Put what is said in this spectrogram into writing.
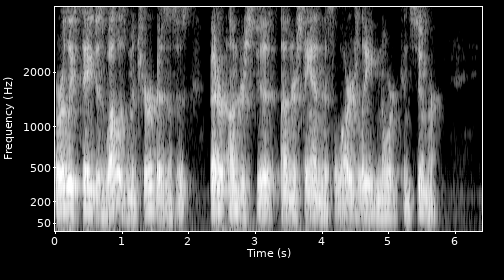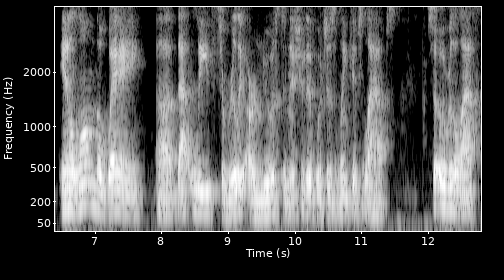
early stage as well as mature businesses better understood understand this largely ignored consumer. And along the way, uh, that leads to really our newest initiative, which is Linkage Labs. So over the last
